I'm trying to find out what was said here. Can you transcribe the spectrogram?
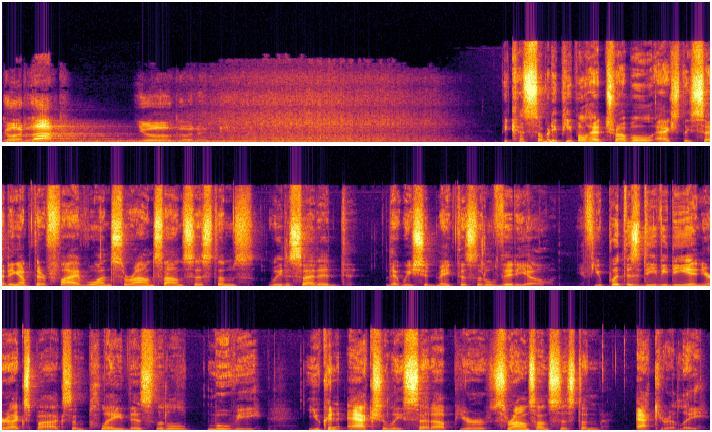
Good luck! You're gonna need it. Because so many people had trouble actually setting up their 5.1 surround sound systems, we decided that we should make this little video if you put this DVD in your Xbox and play this little movie, you can actually set up your surround sound system accurately.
